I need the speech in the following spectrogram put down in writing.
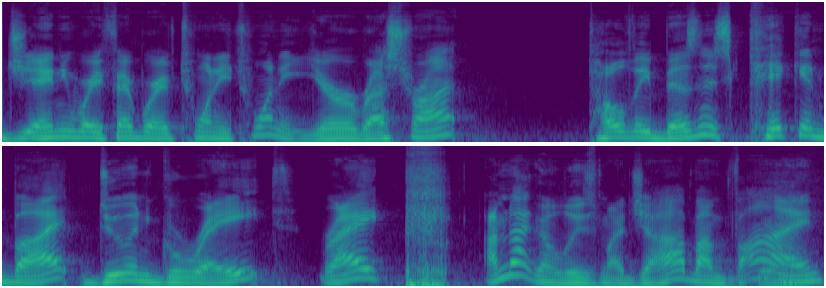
January, February of 2020. You're a restaurant, totally business, kicking butt, doing great, right? Pfft, I'm not going to lose my job. I'm fine.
